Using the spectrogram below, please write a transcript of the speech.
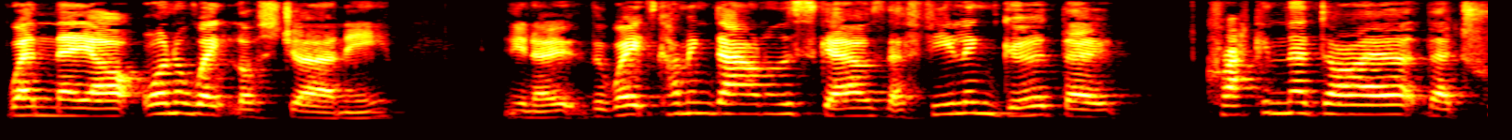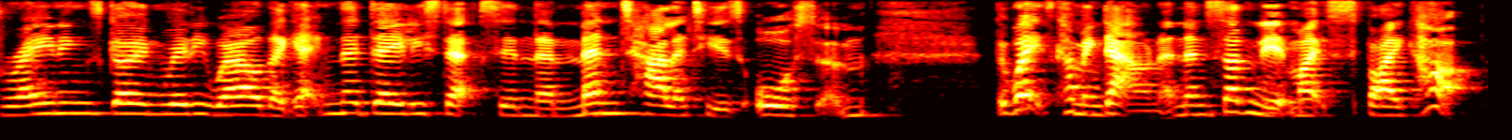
when they are on a weight loss journey. You know, the weight's coming down on the scales, they're feeling good, they're cracking their diet, their training's going really well, they're getting their daily steps in, their mentality is awesome. The weight's coming down, and then suddenly it might spike up,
